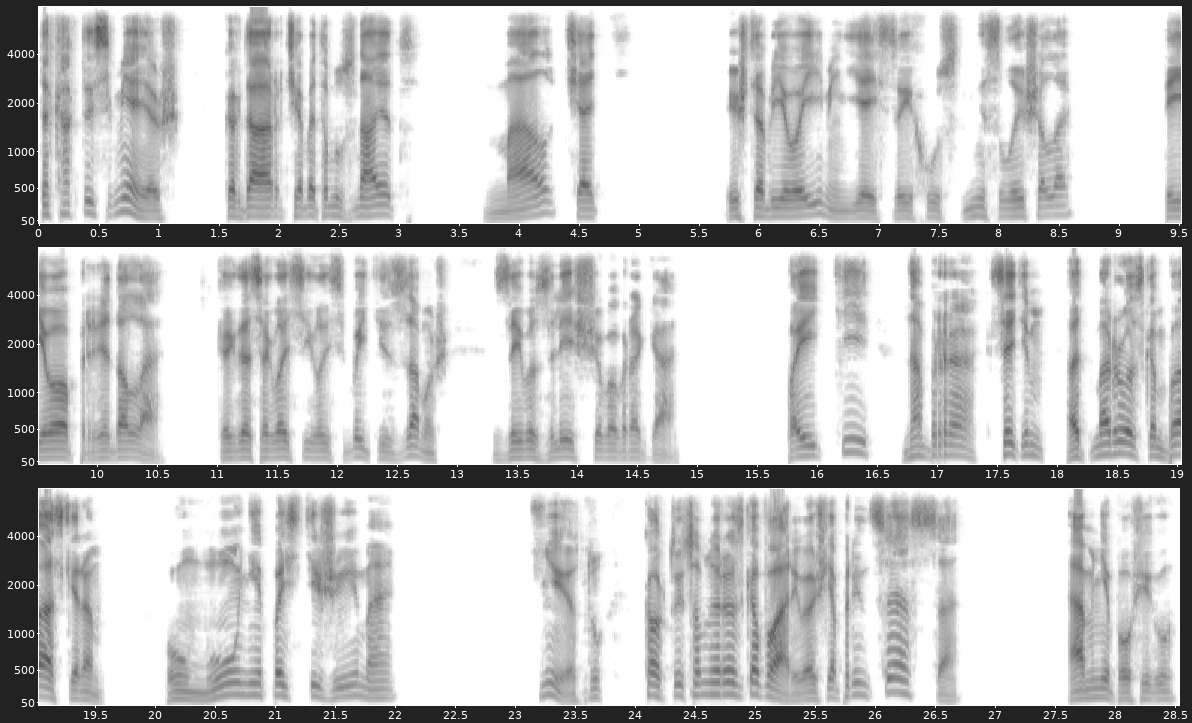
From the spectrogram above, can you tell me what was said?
да как ты смеешь, когда Арчи об этом узнает? Молчать. И чтоб его имени я из своих уст не слышала. Ты его предала, когда согласилась выйти замуж за его злейшего врага. Пойти на брак с этим отморозком Баскером уму непостижимо. Нет, ну как ты со мной разговариваешь? Я принцесса. А мне пофигу,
